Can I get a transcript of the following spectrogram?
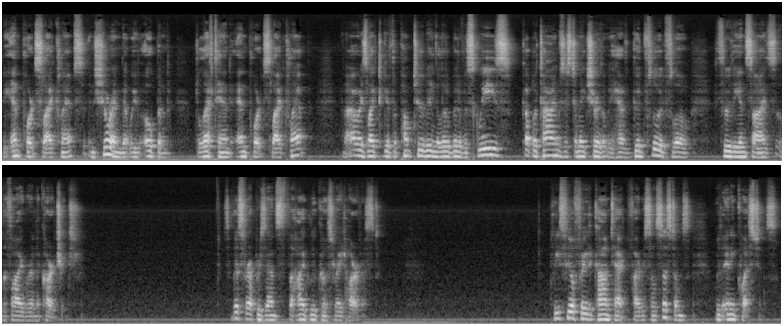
the end port slide clamps, ensuring that we've opened the left-hand end port slide clamp. And I always like to give the pump tubing a little bit of a squeeze a couple of times just to make sure that we have good fluid flow through the insides of the fiber in the cartridge. So this represents the high glucose rate harvest. Please feel free to contact FiberCell Systems with any questions.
